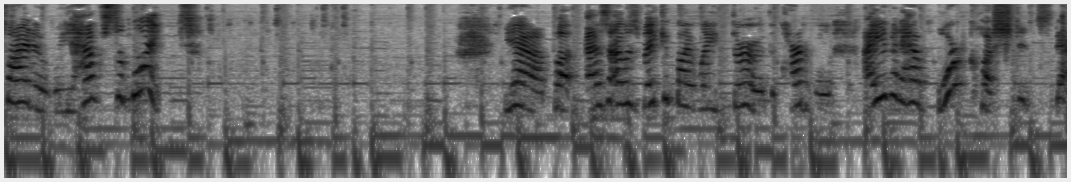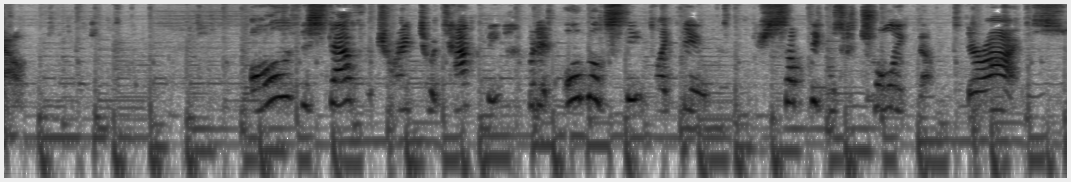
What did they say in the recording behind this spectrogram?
Finally, we have some light. Yeah, but as I was making my way through the carnival, I even have more questions now. All of the staff were trying to attack me, but it almost seemed like they something was controlling them, their eyes.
